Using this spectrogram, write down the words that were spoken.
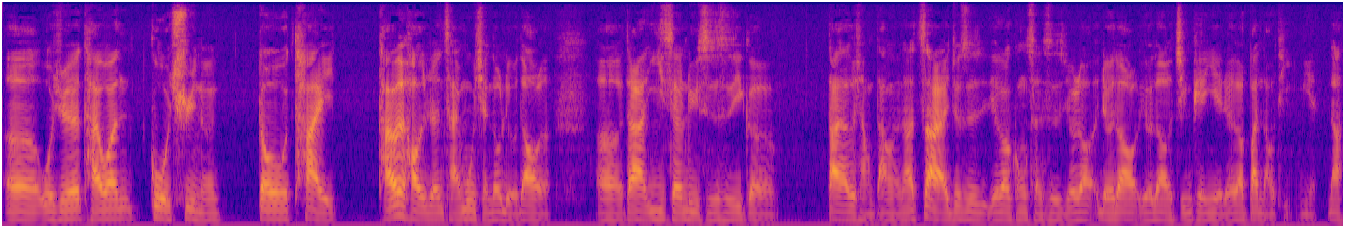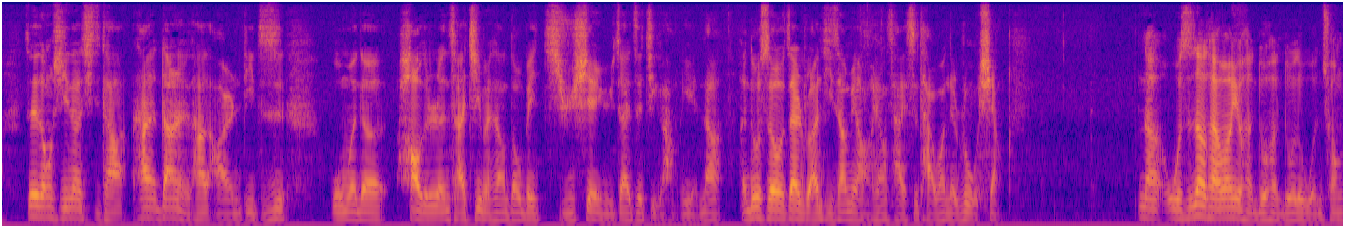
呃，我觉得台湾过去呢都太台湾好的人才目前都流到了，呃，当然医生、律师是一个大家都想当的。那再来就是流到工程师，流到流到流到晶片业，流到半导体里面。那这些东西呢，其他它当然有它的 R&D，只是。我们的好的人才基本上都被局限于在这几个行业，那很多时候在软体上面好像才是台湾的弱项。那我知道台湾有很多很多的文创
